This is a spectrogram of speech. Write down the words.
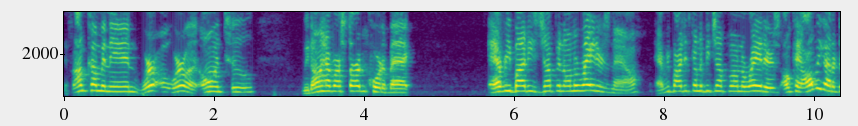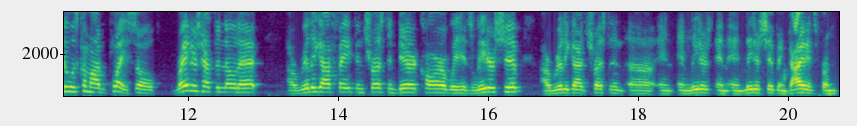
If I'm coming in, we're we're at 0 2. We don't have our starting quarterback. Everybody's jumping on the Raiders now. Everybody's gonna be jumping on the Raiders. Okay, all we got to do is come out and play. So Raiders have to know that. I really got faith and trust in Derek Carr with his leadership. I really got trust in uh in, in leaders and, and leadership and guidance from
